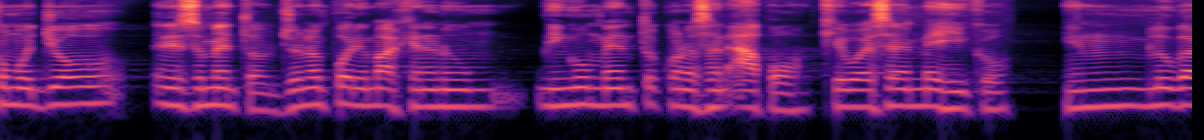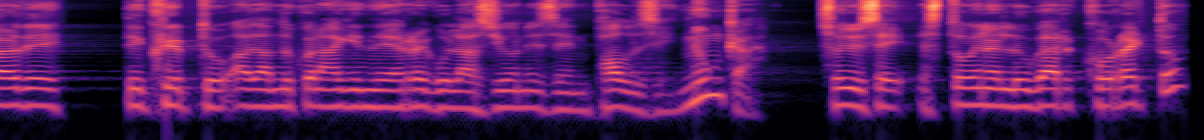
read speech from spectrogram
como yo en ese momento, yo no puedo imaginar en ningún momento cuando sea en Apple, que voy a estar en México, en un lugar de, de cripto, hablando con alguien de regulaciones en policy. Nunca. Solo yo sé, estoy en el lugar correcto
